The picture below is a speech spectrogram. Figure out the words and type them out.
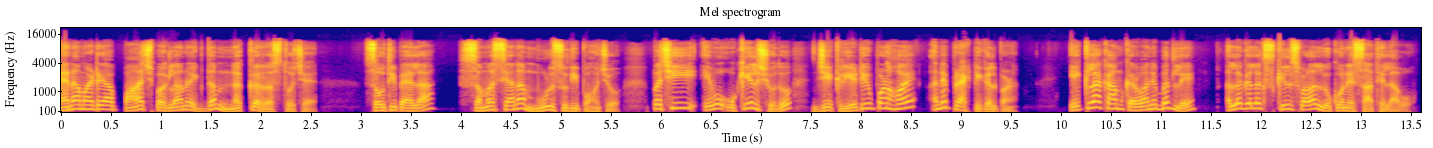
એના માટે આ પાંચ પગલાંનો એકદમ નક્કર રસ્તો છે. સૌથી પહેલા સમસ્યાના મૂળ સુધી પહોંચો. પછી એવો ઉકેલ શોધો જે ક્રિએટિવ પણ હોય અને પ્રેક્ટિકલ પણ. એકલા કામ કરવાને બદલે અલગ અલગ સ્કિલ્સવાળા લોકોને સાથે લાવો.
